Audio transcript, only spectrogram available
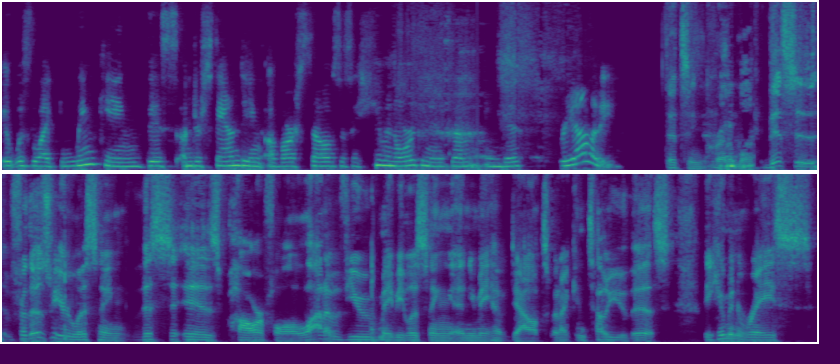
it was like linking this understanding of ourselves as a human organism in this reality. That's incredible. Mm-hmm. This is for those of you listening. This is powerful. A lot of you may be listening and you may have doubts, but I can tell you this: the human race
